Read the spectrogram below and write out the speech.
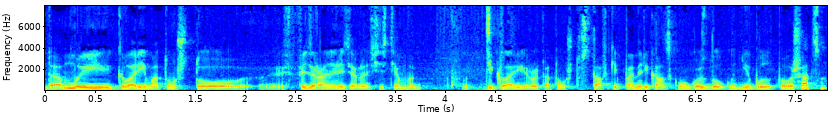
Да, мы говорим о том, что Федеральная резервная система декларирует о том, что ставки по американскому госдолгу не будут повышаться.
